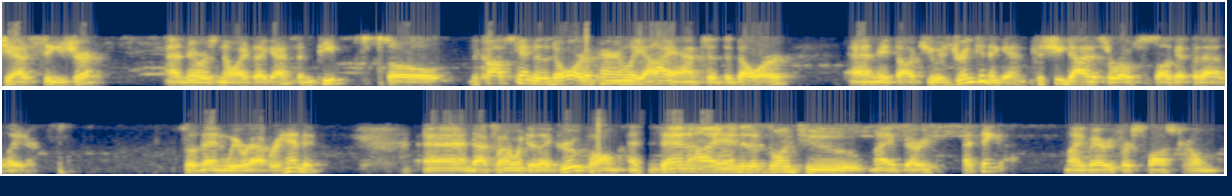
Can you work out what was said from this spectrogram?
she had a seizure, and there was noise, I guess, and people so the cops came to the door, and apparently I answered the door, and they thought she was drinking again because she died of cirrhosis. I'll get to that later. So then we were apprehended. And that's when I went to that group home. And then I ended up going to my very, I think, my very first foster home,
